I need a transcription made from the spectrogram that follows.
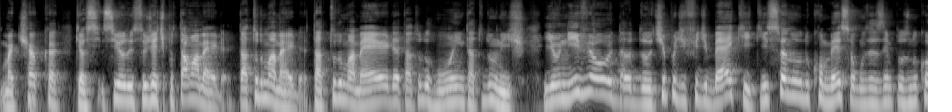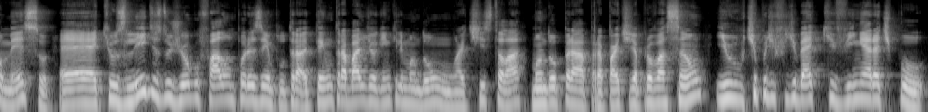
Marchelka, que é o CEO do estúdio, é tipo, tá uma merda, tá tudo uma merda, tá tudo uma merda, tá tudo ruim, tá tudo um lixo. E o nível do, do tipo de feedback, que isso é no, no começo, alguns exemplos no começo, é que os leads do jogo falam, por exemplo, tem um trabalho de alguém que ele mandou, um artista lá, mandou pra, pra parte de aprovação, e o tipo de feedback que vinha era tipo,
